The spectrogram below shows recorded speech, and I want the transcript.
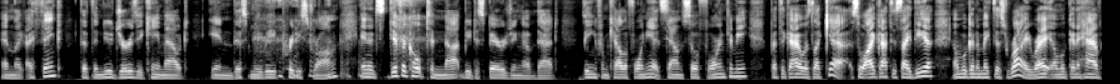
And like, I think that the New Jersey came out in this movie pretty strong. and it's difficult to not be disparaging of that. Being from California, it sounds so foreign to me. But the guy was like, Yeah, so I got this idea and we're going to make this ride, right? And we're going to have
